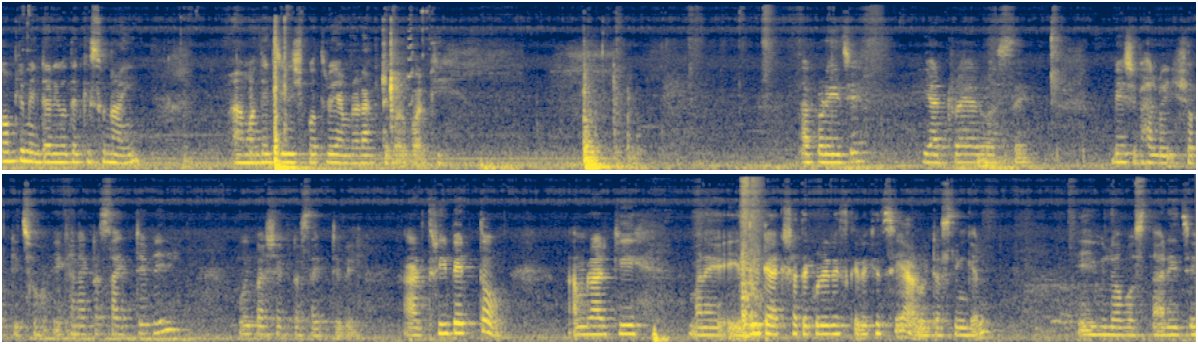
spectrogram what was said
কমপ্লিমেন্টারি ওদের কিছু নাই। আমাদের জিনিসপত্রই আমরা রাখতে পারব আর কি। তারপরে এই যে হেয়ার ড্রায়ারও আছে। বেশ ভালোই সব কিছু এখানে একটা সাইড টেবিল ওই পাশে একটা সাইড টেবিল আর থ্রি বেড তো, আমরা আর কি মানে এই দুইটা একসাথে করে রেখে রেখেছি, আর ওইটা সিঙ্গেল এই হলো অবস্থা। আর এই যে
